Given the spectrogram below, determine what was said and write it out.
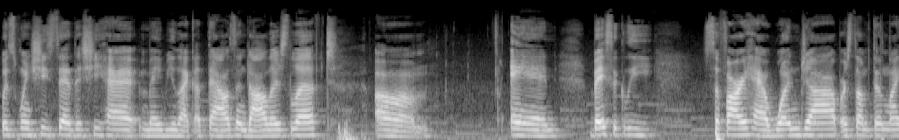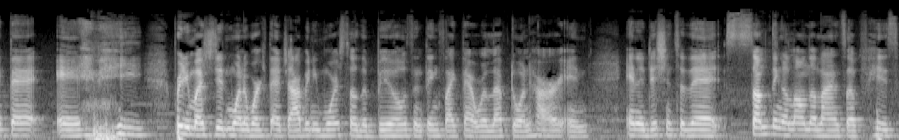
was when she said that she had maybe like a thousand dollars left, um, and basically Safaree had one job or something like that, and he pretty much didn't want to work that job anymore. So the bills and things like that were left on her. And in addition to that, something along the lines of his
